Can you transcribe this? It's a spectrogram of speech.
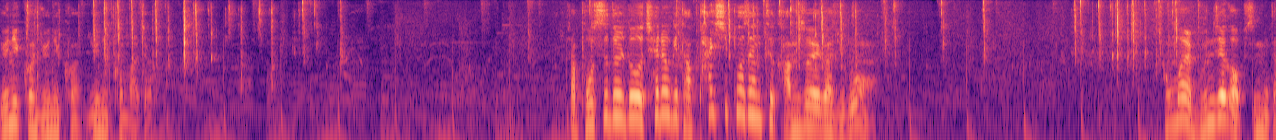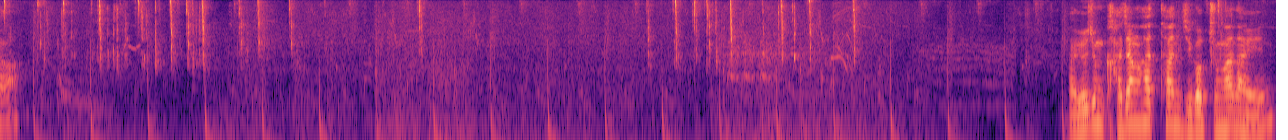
유니콘 유니콘 유니콘 맞아. 자 보스들도 체력이 다 80% 감소해가지고 정말 문제가 없습니다. 자, 요즘 가장 핫한 직업 중 하나인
